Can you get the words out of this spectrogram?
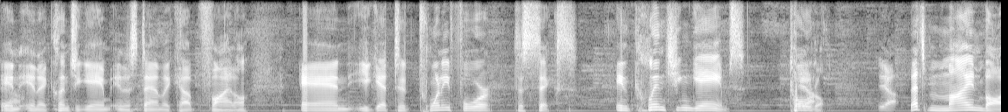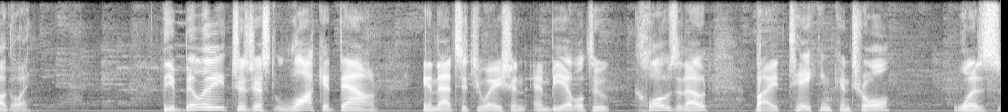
in, in a clinching game in a Stanley Cup final. And you get to 24 to 6 in clinching games total. Yeah. That's mind boggling. The ability to just lock it down in that situation and be able to close it out by taking control was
